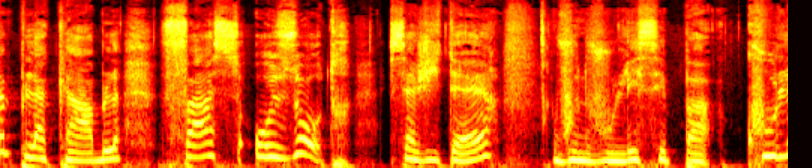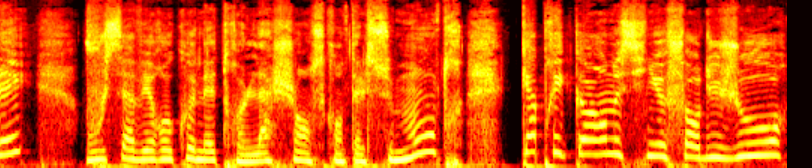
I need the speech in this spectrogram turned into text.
implacable face aux autres. Sagittaire, vous ne vous laissez pas couler, vous savez reconnaître la chance quand elle se montre. Capricorne, signe fort du jour,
